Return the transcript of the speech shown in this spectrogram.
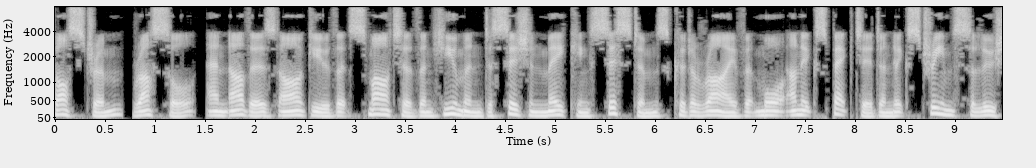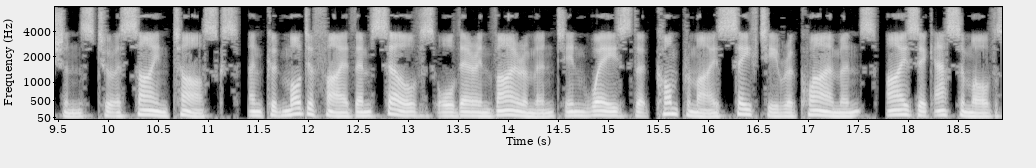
Bostrom, Russell, and others argue that smarter-than-human decision-making systems could arrive at more unexpected and extreme solutions to assigned tasks, and could modify themselves or their environment in ways that compromise safety requirements. Isaac Asimov's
